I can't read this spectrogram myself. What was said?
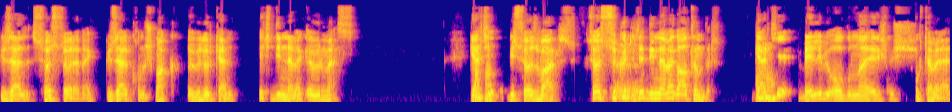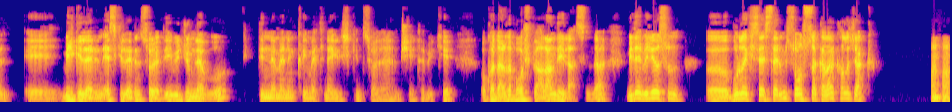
güzel söz söylemek, güzel konuşmak övülürken hiç dinlemek övülmez. Gerçi Aha. bir söz var. Söz sükut ise dinlemek altındır. Gerçi Aha. belli bir olgunluğa erişmiş muhtemelen e, bilgilerin, eskilerin söylediği bir cümle bu. Dinlemenin kıymetine ilişkin söylenen bir şey tabii ki. O kadar da boş bir alan değil aslında. Bir de biliyorsun e, buradaki seslerimiz sonsuza kadar kalacak. Hı hı.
